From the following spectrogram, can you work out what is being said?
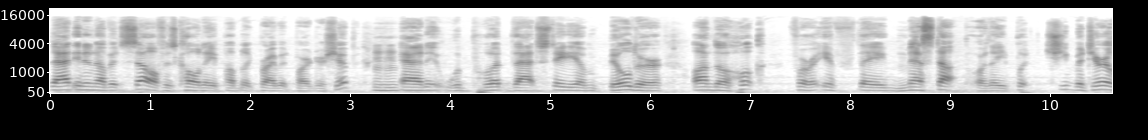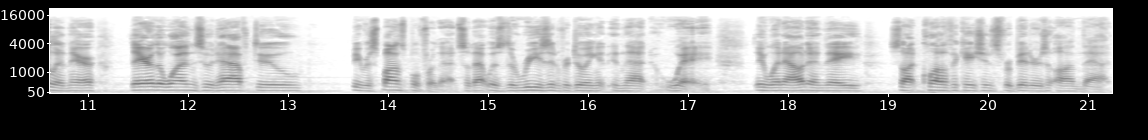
That in and of itself is called a public-private partnership, mm-hmm. and it would put that stadium builder on the hook for if they messed up or they put cheap material in there, they're the ones who'd have to be responsible for that. So that was the reason for doing it in that way. They went out and they sought qualifications for bidders on that.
